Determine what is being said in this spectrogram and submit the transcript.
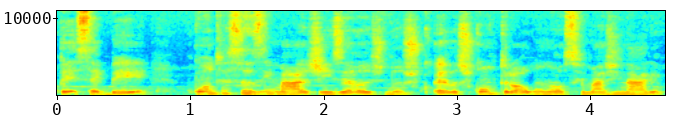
perceber quanto essas imagens elas nos elas controlam o nosso imaginário.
